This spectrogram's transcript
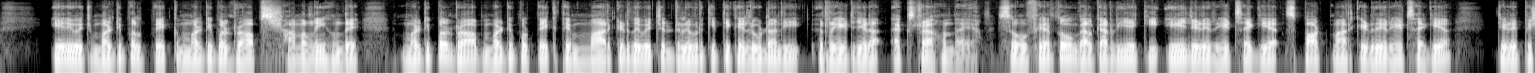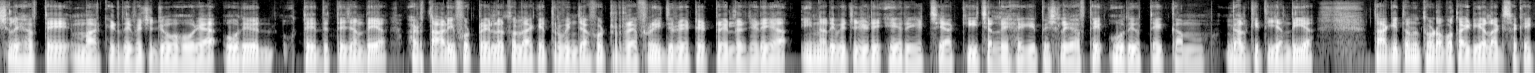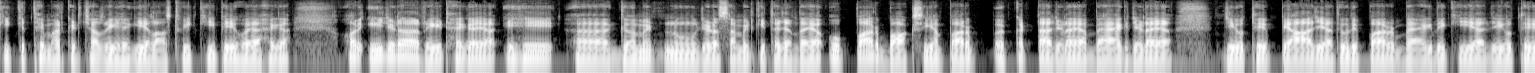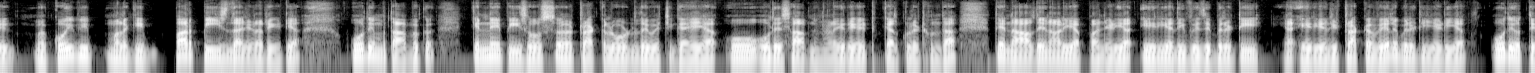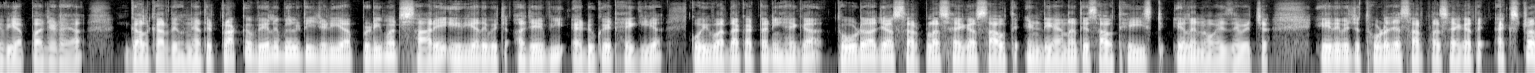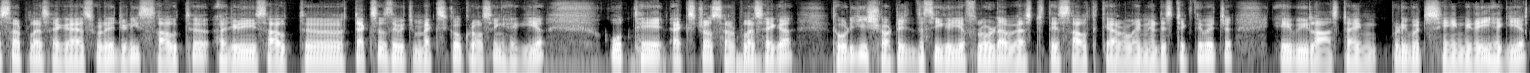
ਇਹਦੇ ਵਿੱਚ ਮਲਟੀਪਲ ਪਿਕ ਮਲਟੀਪਲ ਡ੍ਰੌਪਸ ਸ਼ਾਮਲ ਨਹੀਂ ਹੁੰਦੇ। ਮਲਟੀਪਲ ਡ੍ਰੌਪ ਮਲਟੀਪਲ ਪਿਕ ਤੇ ਮਾਰਕੀਟ ਦੇ ਵਿੱਚ ਡਿਲੀਵਰ ਕੀਤੇ ਗਏ ਲੋਡਾਂ ਦੀ ਰੇਟ ਜਿਹੜਾ ਐਕਸਟਰਾ ਹੁੰਦਾ ਆ। ਸੋ ਫਿਰ ਤੋਂ ਗੱਲ ਕਰ ਦਈਏ ਕਿ ਇਹ ਜਿਹੜੇ ਰੇਟਸ ਹੈਗੇ ਆ ਸਪਾਟ ਮਾਰਕੀਟ ਦੇ ਰੇਟਸ ਹੈਗੇ ਆ ਜਿਹੜੇ ਪਿਛਲੇ ਹਫ਼ਤੇ ਮਾਰਕੀਟ ਦੇ ਵਿੱਚ ਜੋ ਹੋ ਰਿਹਾ, ਉਹਦੇ ਉੱਤੇ ਦਿੱਤੇ ਜਾਂਦੇ ਆ। 48 ਫੁੱਟ ਟ੍ਰੇਲਰ ਤੋਂ ਲੈ ਕੇ 53 ਫੁੱਟ ਰੈਫਰੀਜਰੇਟਡ ਟ੍ਰੇਲਰ ਜਿਹੜੇ ਆ, ਇਹਨਾਂ ਦੇ ਵਿੱਚ ਜਿਹੜੇ ਇਹ ਰੇਟਸ ਆ, ਕੀ ਚੱਲੇ ਹੈਗੇ ਪਿਛਲੇ ਹਫ਼ਤੇ, ਉਹਦੇ ਉੱਤੇ ਕੰਮ, ਗੱਲ ਕੀਤੀ ਜਾਂਦੀ ਆ। ਤਾਂ ਕਿ ਤੁਹਾਨੂੰ ਥੋੜਾ ਬਹੁਤ ਆਈਡੀਆ ਲੱਗ ਸਕੇ ਕਿ ਕਿੱਥੇ ਮਾਰਕੀਟ ਚੱਲ ਰਹੀ ਹੈਗੀ ਆ, ਲਾਸਟ ਵੀਕ ਕੀ ਪੇ ਹੋਇਆ ਹੈਗਾ। ਔਰ ਇਹ ਜਿਹੜਾ ਰੇਟ ਹੈਗਾ ਆ ਇਹ ਗਵਰਨਮੈਂਟ ਨੂੰ ਜਿਹੜਾ ਸਬਮਿਟ ਕੀਤਾ ਜਾਂਦਾ ਆ ਉਹ ਪਰ ਬਾਕਸ ਜਾਂ ਪਰ ਅ, ਕੱਟਾ ਜਿਹੜਾ ਆ ਬੈਗ ਜਿਹੜਾ ਆ ਜੇ ਉੱਥੇ ਪਿਆਜ਼ ਆ ਤੇ ਉਹਦੇ ਪਰ ਬੈਗ ਦੇ ਕੀ ਆ ਜੇ ਉੱਥੇ ਅ, ਕੋਈ ਵੀ ਮਤਲਬ ਕਿ ਪਰ ਪੀਸ ਦਾ ਜਿਹੜਾ ਰੇਟ ਆ ਉਹਦੇ ਮੁਤਾਬਕ ਕਿੰਨੇ ਪੀਸ ਉਸ ਅ, ਟਰੱਕ ਲੋਡ ਦੇ ਵਿੱਚ ਗਏ ਆ ਉਹ ਉਹਦੇ ਹਿਸਾਬ ਦੇ ਨਾਲ ਇਹ ਰੇਟ ਕੈਲਕੂਲੇਟ ਹੁੰਦਾ ਤੇ ਨਾਲ ਦੇ ਨਾਲ ਹੀ ਆਪਾਂ ਜਿਹੜੀ ਆ ਏਰੀਆ ਦੀ ਵਿਜ਼ਿਬਿਲਿਟੀ ਜਾਂ ਏਰੀਆ ਦੀ ਟਰੱਕ ਅਵੇਲੇਬਿਲਿਟੀ ਜਿਹੜੀ ਆ, ਉਹਦੇ ਉੱਤੇ ਵੀ ਆਪਾਂ ਜਿਹੜਾ ਆ ਗੱਲ ਕਰਦੇ ਹੁੰਨੇ ਆ। ਤੇ ਟਰੱਕ ਅਵੇਲੇਬਿਲਿਟੀ ਜਿਹੜੀ ਆ ਪ੍ਰੀਟੀ ਮੱਚ ਸਾਰੇ ਏਰੀਆ ਦੇ ਵਿੱਚ ਅਜੇ ਵੀ ਐਡੂਕੇਟ ਹੈਗੀ ਆ। ਕੋਈ ਵਾਧਾ ਘਾਟਾ ਨਹੀਂ ਹੈਗਾ। ਥੋੜਾ ਜਿਹਾ ਸਰਪਲਸ ਹੈਗਾ ਸਾਊਥ ਇੰਡੀਆਨਾ ਤੇ ਸਾਊਥ ਈਸਟ ਇਲੀਨੋਇਸ ਦੇ ਵਿੱਚ। ਇਹਦੇ ਵਿੱਚ ਥੋੜਾ ਜਿਹਾ ਸਰਪਲਸ ਹੈਗਾ ਤੇ ਐਕਸਟਰਾ ਸਰਪਲਸ ਹੈਗਾ ਇਸ ਵੇਲੇ ਜਿਹੜੀ ਸਾਊਥ ਜਿਹੜੀ ਸਾਊਥ ਟੈਕਸਸ ਦੇ ਵਿੱਚ ਮੈਕਸੀਕੋ ਕ੍ਰਾਸਿੰਗ ਹੈਗੀ ਆ। ਉੱਥੇ ਐਕਸਟਰਾ ਸਰਪਲਸ ਹੈਗਾ। ਥੋੜੀ ਜੀ ਸ਼ਾਰਟੇਜ ਦੱਸੀ ਗਈ ਹੈ ਫਲੋਰੀਡਾ ਵੈਸਟ ਤੇ ਸਾਊਥ ਕੈਰੋਲਾਈਨਾ ਡਿਸਟ੍ਰਿਕਟ ਦੇ ਵਿੱਚ। ਇਹ ਵੀ last time pretty much same ਹੀ ਰਹੀ ਹੈਗੀ ਆ।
